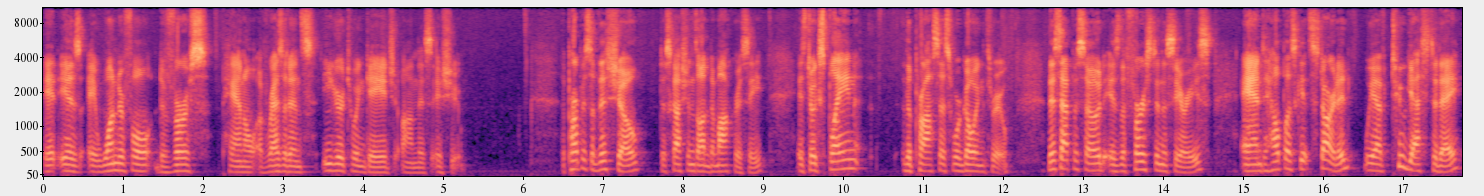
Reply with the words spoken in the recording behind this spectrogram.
It is a wonderful, diverse panel of residents eager to engage on this issue. The purpose of this show, Discussions on Democracy, is to explain the process we're going through. This episode is the first in the series, and to help us get started, we have two guests today,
